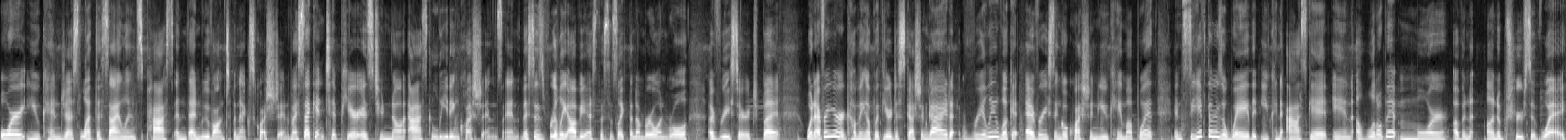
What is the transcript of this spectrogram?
or you can just let the silence pass and then move on to the next question. My second tip here is to not ask leading questions. And this is really obvious. This is like the number one rule of research, but Whenever you're coming up with your discussion guide, really look at every single question you came up with and see if there's a way that you can ask it in a little bit more of an unobtrusive way.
